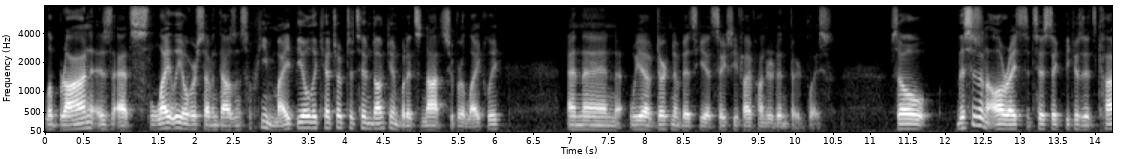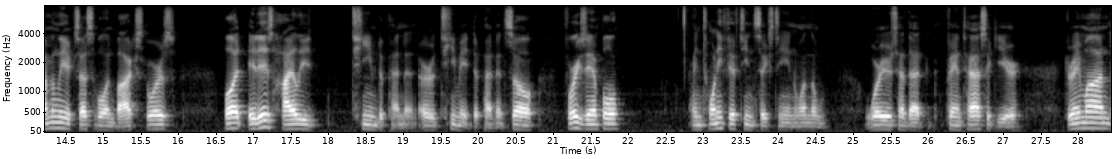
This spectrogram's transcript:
LeBron is at slightly over 7,000, so he might be able to catch up to Tim Duncan, but it's not super likely. And then we have Dirk Nowitzki at 6,500 in third place. So this is an all right statistic because it's commonly accessible in box scores but it is highly team dependent or teammate dependent. So, for example, in 2015-16 when the Warriors had that fantastic year, Draymond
